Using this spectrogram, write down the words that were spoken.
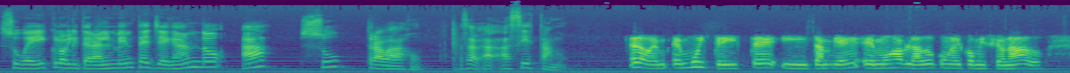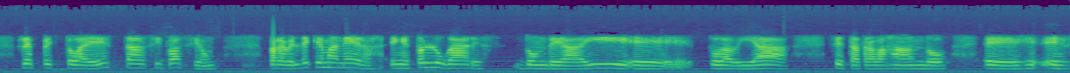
su vehículo, literalmente llegando a su trabajo. Así estamos. es, es muy triste y también hemos hablado con el comisionado respecto a esta situación para ver de qué manera en estos lugares donde hay eh, todavía se está trabajando, eh, eh,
